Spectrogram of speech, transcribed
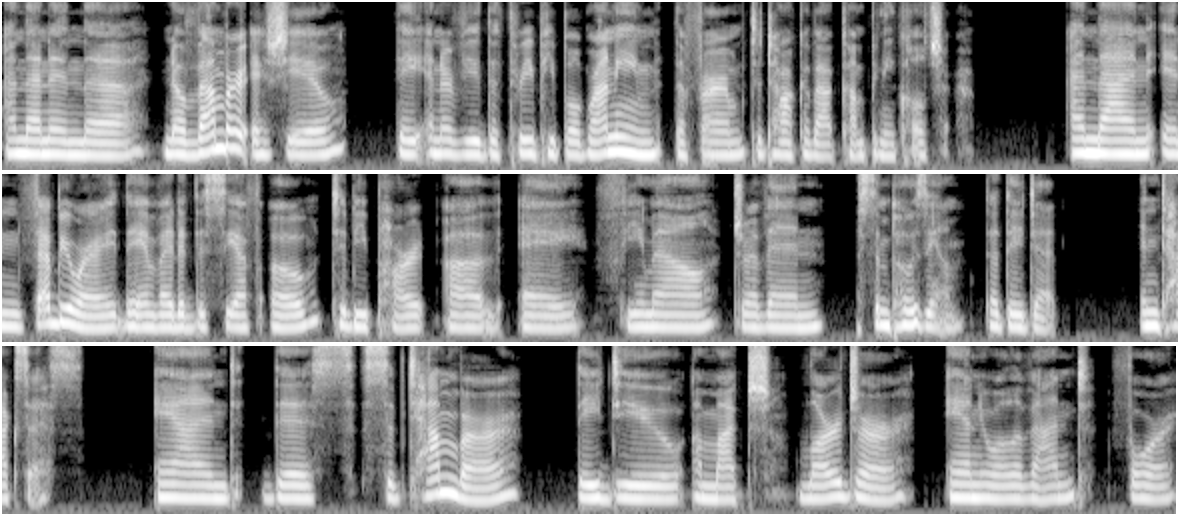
And then in the November issue, they interviewed the three people running the firm to talk about company culture. And then in February, they invited the CFO to be part of a female driven symposium that they did in Texas. And this September, they do a much larger annual event for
